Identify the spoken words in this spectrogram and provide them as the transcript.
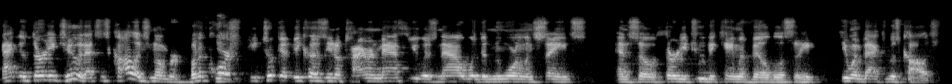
Back to 32. That's his college number. But of course, yeah. he took it because, you know, Tyrann Mathieu is now with the New Orleans Saints. And so 32 became available. So he, he went back to his college.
